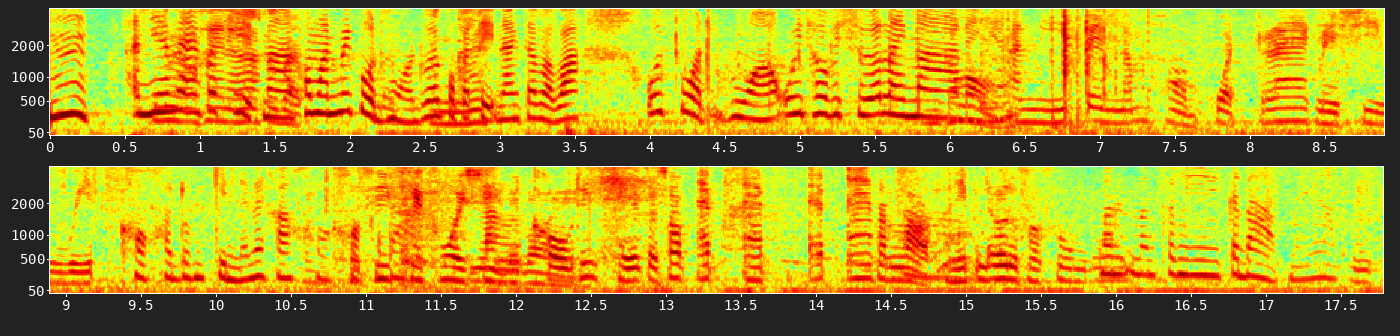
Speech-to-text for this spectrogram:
อืม อันเนี้ยที่แม่เราก็ฉีดมาให้นะคือแบบเพราะมันไม่ปวดหัวด้วยเห็นไหมปกตินางจะแบบว่า อุ้ยปวดหัว อุ้ยเธอไปซื้ออะไรมาอะไรเงี้ยอันนี้เป็นน้ำหอมขวดแรกในชีวิต ขอขอดมกลิ่นได้ไหมคะ ขอขอที่เคสขโมยหฉีลัดงบ่อยโคที่เชฟจะชอบแอปแอปแอปแอตลอดอันนี้เป็นเออร์ดูเพอร์ฟูมด้วมัยนมันจะมีกระดาษไหมอะมีเพ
